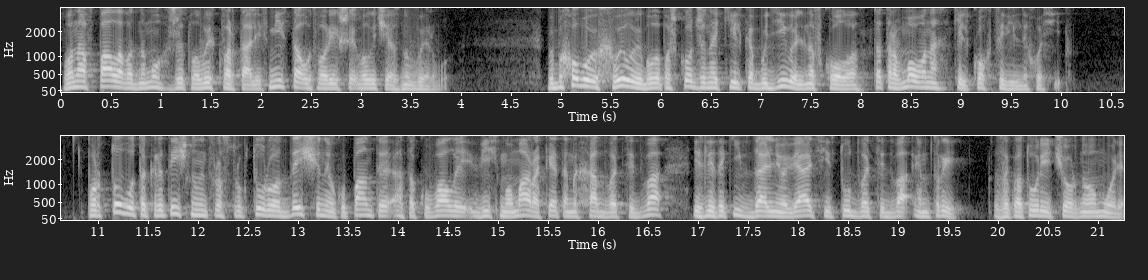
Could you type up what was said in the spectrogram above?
Вона впала в одному з житлових кварталів міста, утворивши величезну вирву. Вибуховою хвилею було пошкоджено кілька будівель навколо та травмовано кількох цивільних осіб. Портову та критичну інфраструктуру Одещини окупанти атакували вісьмома ракетами Х-22 із літаків дальньої авіації Ту-22М3 з акваторії Чорного моря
